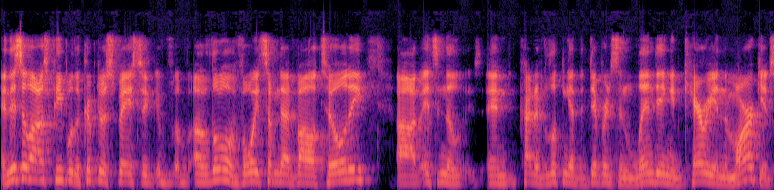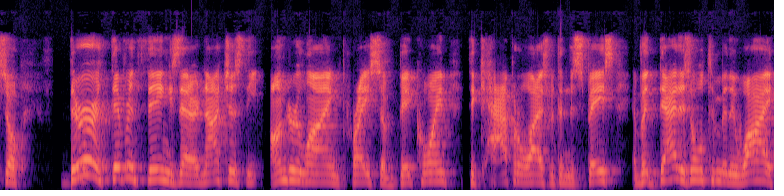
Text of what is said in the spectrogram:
and this allows people in the crypto space to a little avoid some of that volatility. Uh, it's in the and kind of looking at the difference in lending and carry in the market. So there are different things that are not just the underlying price of Bitcoin to capitalize within the space, but that is ultimately why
